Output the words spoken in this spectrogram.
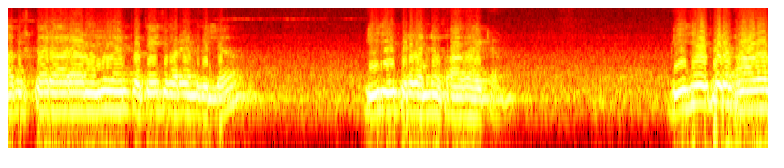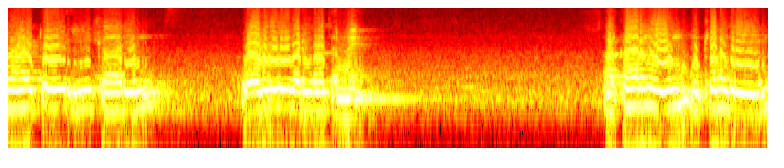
ആവിഷ്കാരം ആരാണെന്ന് ഞാൻ പ്രത്യേകിച്ച് പറയേണ്ടതില്ല. ബി ജെ പിയുടെ തന്നെ ഭാഗമായിട്ടാണ്. ബി ജെ പിയുടെ ഭാഗമായിട്ട് ഈ കാര്യം കോടതിയിൽ വരുമ്പോൾ തന്നെ സർക്കാരിനെയും മുഖ്യമന്ത്രിയെയും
